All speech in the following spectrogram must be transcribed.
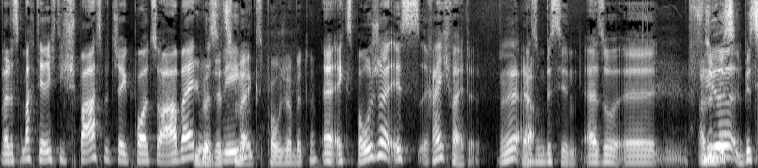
weil das macht ja richtig Spaß mit Jake Paul zu arbeiten. übersetzt deswegen, mal Exposure bitte. äh, Exposure ist Reichweite. Ne? Also ein bisschen. Also, äh, Also ein bisschen, bisschen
